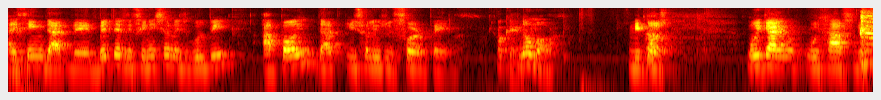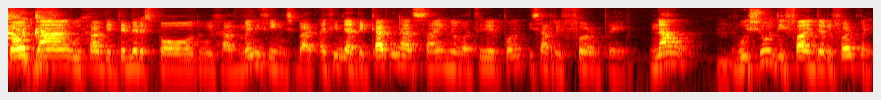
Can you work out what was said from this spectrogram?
I Mm. think that the better definition it will be a point that usually refer pain, Okay. no more, because we can we have the taut band, we have the tender spot, we have many things, but I think that the cardinal sign of a trigger point is a refer pain. Now Mm. we should define the refer pain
